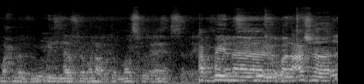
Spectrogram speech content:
وأحمد بن بيلا وجمال عبد الناصر. حبينا يبقى العشاء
